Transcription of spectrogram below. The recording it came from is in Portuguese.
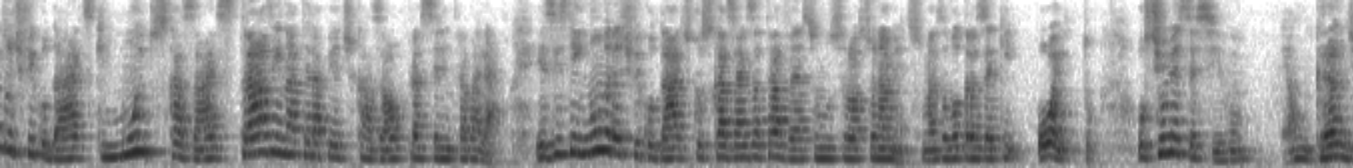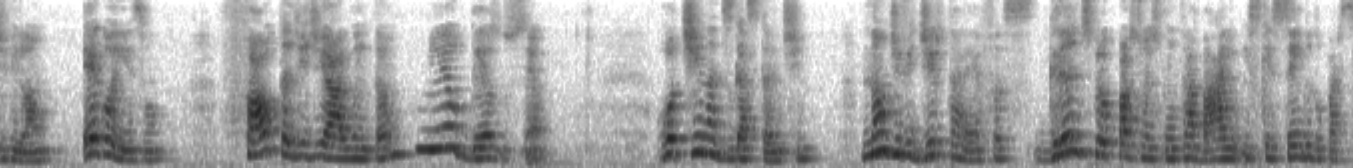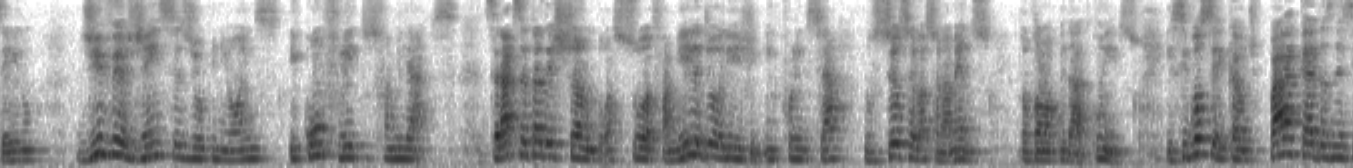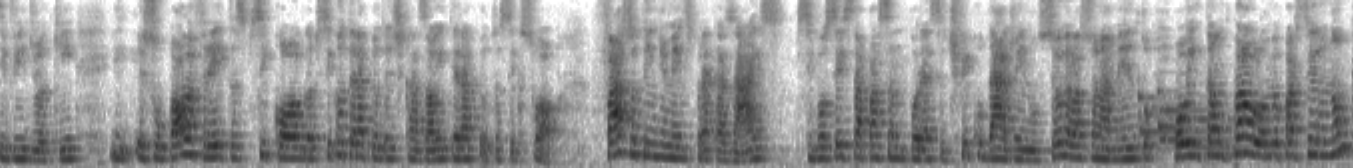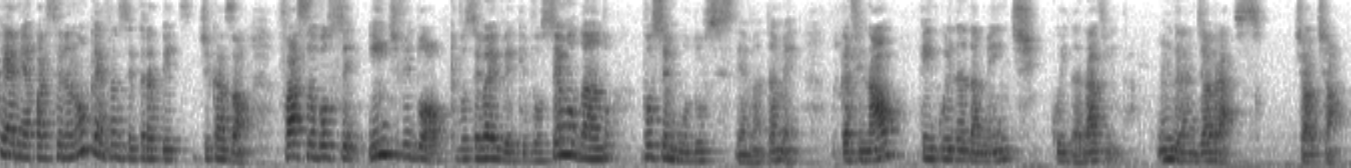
oito dificuldades que muitos casais trazem na terapia de casal para serem trabalhadas. Existem inúmeras dificuldades que os casais atravessam nos relacionamentos, mas eu vou trazer aqui oito. O ciúme excessivo é um grande vilão, egoísmo, falta de diálogo, então, meu Deus do céu. Rotina desgastante, não dividir tarefas, grandes preocupações com o trabalho, esquecendo do parceiro, divergências de opiniões e conflitos familiares. Será que você está deixando a sua família de origem influenciar nos seus relacionamentos? Então toma cuidado com isso. E se você caiu de paraquedas nesse vídeo aqui, eu sou Paula Freitas, psicóloga, psicoterapeuta de casal e terapeuta sexual. Faço atendimentos para casais. Se você está passando por essa dificuldade aí no seu relacionamento, ou então, Paulo, meu parceiro não quer, minha parceira não quer fazer terapia de casal. Faça você individual, porque você vai ver que você mudando, você muda o sistema também. Porque afinal, quem cuida da mente, cuida da vida. Um grande abraço. Tchau, tchau.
